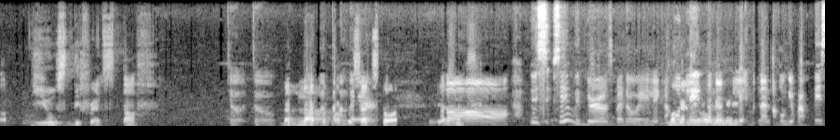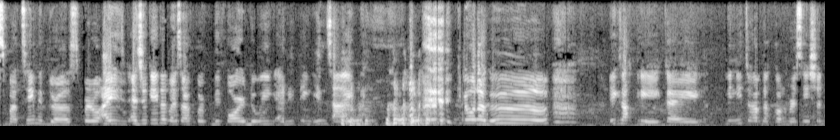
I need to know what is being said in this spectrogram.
uh, use different stuff to to that not the Put down proper there. sex toy. Yeah. Oh, same with girls by the way. Like ako Mo gani, late na late na ako gi-practice but same with girls. Pero I educated myself for- before doing anything inside. Kaya wala, uh, exactly kay we need to have the conversation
